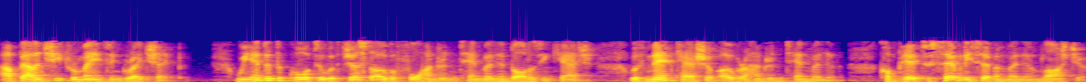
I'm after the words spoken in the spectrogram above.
Our balance sheet remains in great shape. We ended the quarter with just over $410 million in cash, with net cash of over 110 million, compared to 77 million last year.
